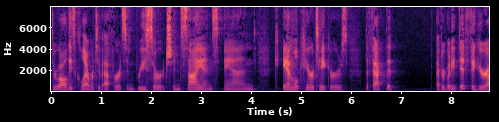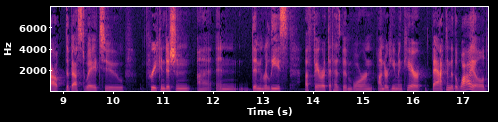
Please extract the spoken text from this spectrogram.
through all these collaborative efforts in research in science and animal caretakers, the fact that everybody did figure out the best way to precondition uh, and then release a ferret that has been born under human care. Back into the wild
